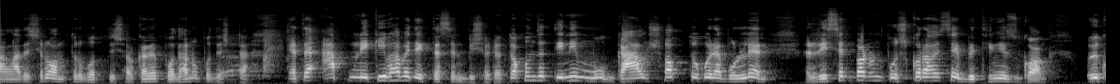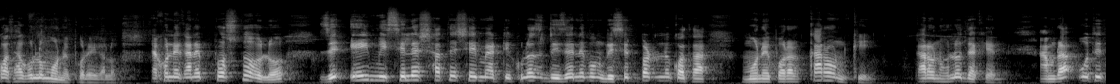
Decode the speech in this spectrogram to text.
বাংলাদেশের অন্তর্বর্তী সরকারের প্রধান উপদেষ্টা। এতে আপনি কীভাবে দেখতেছেন বিষয়টা? তখন যে তিনি গাল শক্ত করে বললেন, রিসেট বাটন পুশ করা হয়েছে, এভরিথিং ইজ গং। ওই কথাগুলো মনে পড়ে গেল। এখন এখানে প্রশ্ন হলো যে এই মিছিলের সাথে সেই ম্যাট্রিকুলাস ডিজাইন এবং রিসেট বাটনের কথা মনে পড়ার কারণ কি? কারণ হলো দেখেন আমরা অতীত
